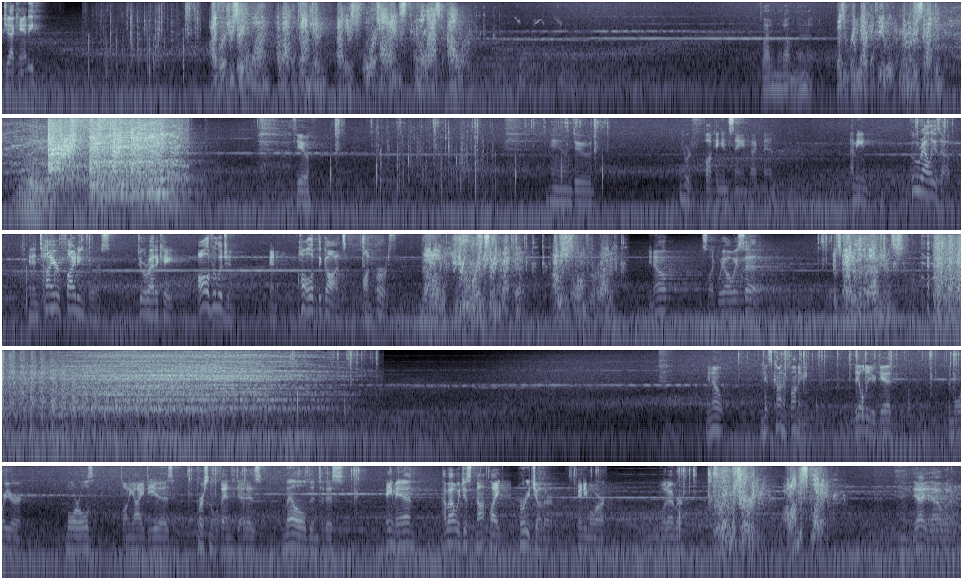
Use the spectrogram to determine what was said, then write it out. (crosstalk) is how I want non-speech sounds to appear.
Jack Handy? I've heard you say the one about the dungeon at least four times in the last hour. Glad I'm not out in that. Does it bring back a few memories, Captain? A few. Man, dude. We were fucking insane back then. I mean, who rallies up an entire fighting force to eradicate all of religion and all of the gods on Earth? No, you were insane back then. I was just along for the ride. You know, it's like we always said. It's better than the dungeons. (laughs) You know, it's kind of funny. The older you get, the more your morals, funny ideas, personal vendettas meld into this. Hey man, how about we just not like hurt each other anymore? Whatever. True maturity on display. Yeah, yeah, whatever.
